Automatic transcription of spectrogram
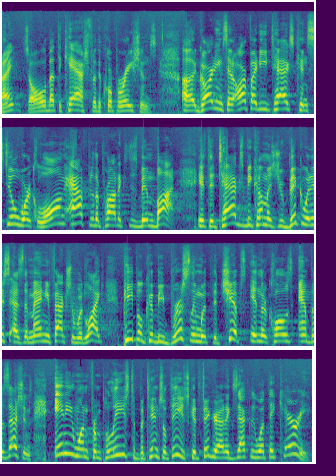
Right? It's all about the cash for the corporations. Uh, Guardian said RFID tags can still work long after the product has been bought. If the tags become as ubiquitous as the manufacturer would like, people could be bristling with the chips in their clothes and possessions. Anyone from police to potential thieves could figure out exactly what they carry.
